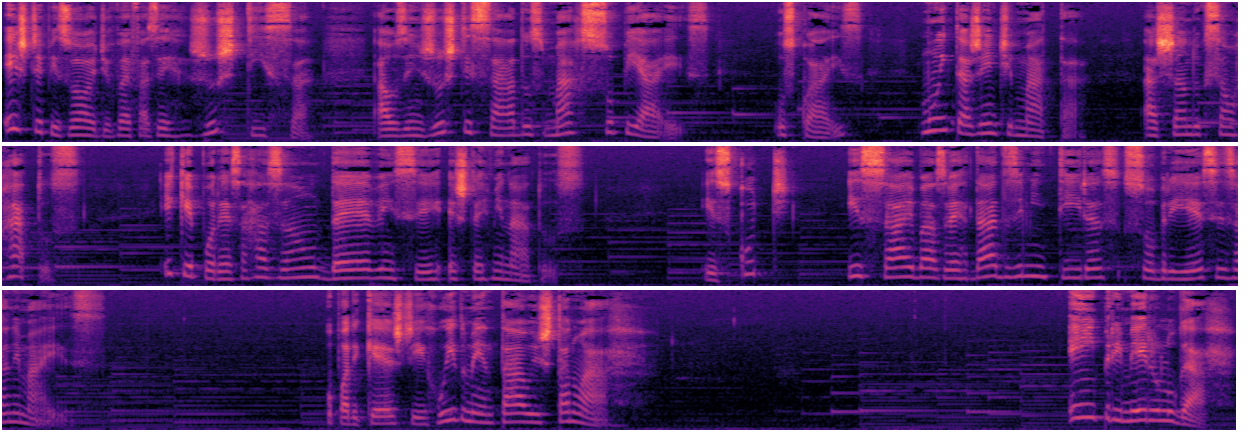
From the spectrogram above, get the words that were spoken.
Este episódio vai fazer justiça aos injustiçados marsupiais, os quais muita gente mata, achando que são ratos e que por essa razão devem ser exterminados. Escute e saiba as verdades e mentiras sobre esses animais. O podcast Ruído Mental está no ar. Em primeiro lugar,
